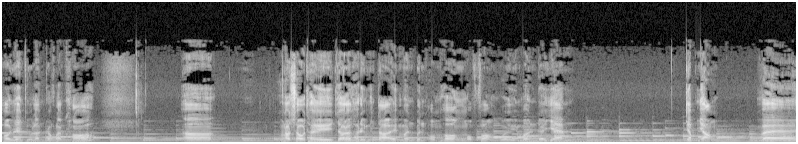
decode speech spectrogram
thời gian chữa lành rất là khó. À, thật sự thì cho đến thời điểm hiện tại mình bình ổn hơn một phần vì mình đã dám chấp nhận và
